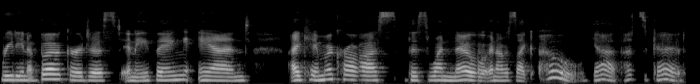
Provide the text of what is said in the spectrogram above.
reading a book or just anything. And I came across this one note and I was like, oh, yeah, that's good.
